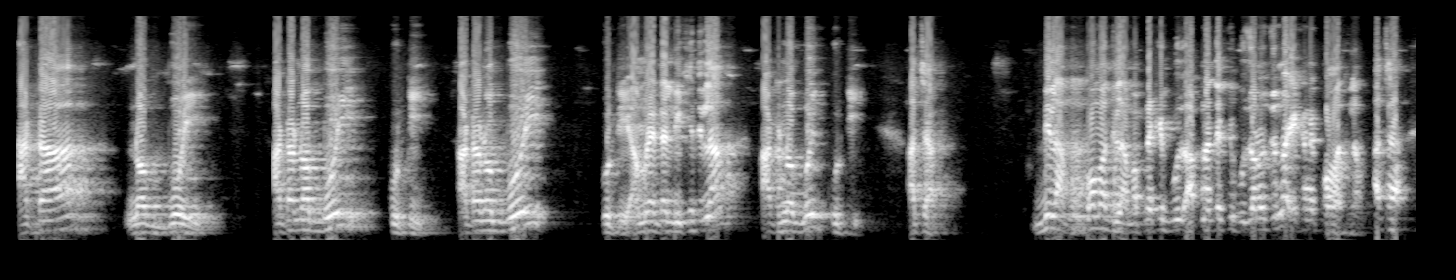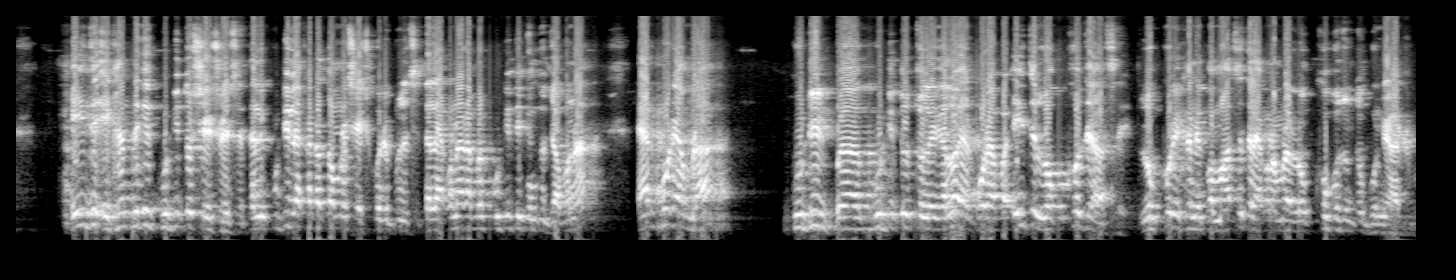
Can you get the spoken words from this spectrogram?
আটানব্বই। আটানব্বই কোটি। আটানব্বই কোটি। আমরা এটা লিখে দিলাম, আটানব্বই কোটি। আচ্ছা দিলাম, কমা দিলাম, আপনাকে আপনাদেরকে বোঝানোর জন্য এখানে কমা দিলাম। আচ্ছা এই যে এখান থেকে কুটি তো শেষ হয়েছে, তাহলে কুটি লেখাটা তো আমরা শেষ করে ফেলেছি তাহলে এখন আর আমরা কুটিতে কিন্তু যাব না। এরপরে আমরা কুটির কুটি তো চলে গেল, এরপর আবার এই যে লক্ষ্য যে আছে, লক্ষ্যর এখানে কমা আছে, তাহলে এখন আমরা লক্ষ্য পর্যন্ত গুনে আসব।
